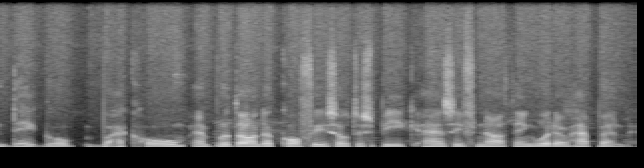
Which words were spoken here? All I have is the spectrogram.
They go back home and put on the coffee so to speak as if nothing would have happened.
